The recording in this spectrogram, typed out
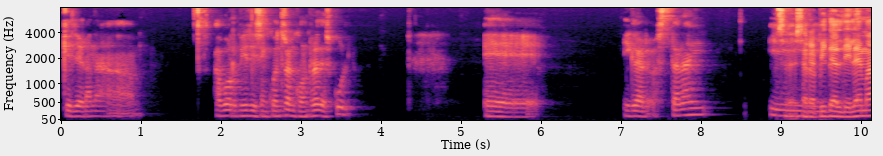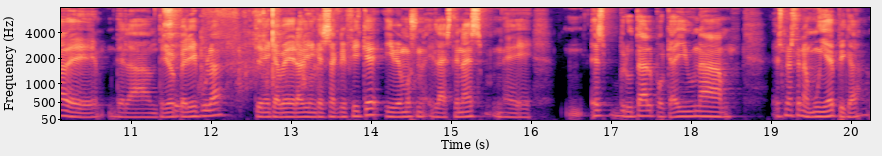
que llegan a, a Bormir y se encuentran con Red Skull. Eh, y claro, están ahí y... Se, repite el dilema de, la anterior película. Tiene que haber alguien que se sacrifique y vemos la escena es, eh, es brutal porque hay una... Es una escena muy épica,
